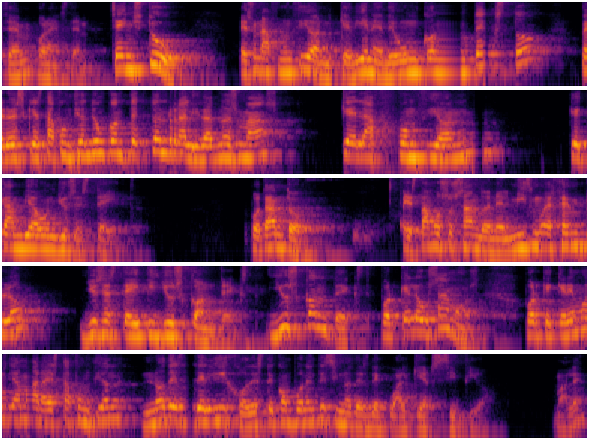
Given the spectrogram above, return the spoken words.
theme orange theme. Change to es una función que viene de un contexto, pero es que esta función de un contexto en realidad no es más que la función que cambia un use state. Por tanto, estamos usando en el mismo ejemplo useState y useContext. UseContext, ¿por qué lo usamos? Porque queremos llamar a esta función no desde el hijo de este componente, sino desde cualquier sitio. ¿vale?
